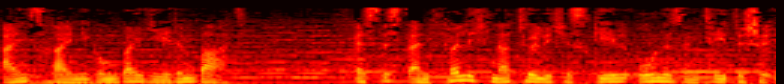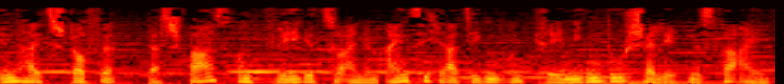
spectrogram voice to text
1 Reinigung bei jedem Bad. Es ist ein völlig natürliches Gel ohne synthetische Inhaltsstoffe, das Spaß und Pflege zu einem einzigartigen und cremigen Duscherlebnis vereint.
